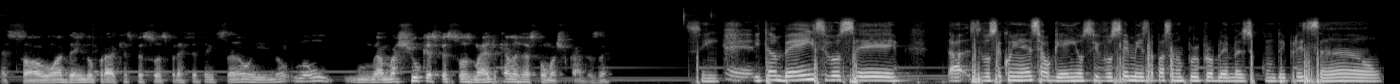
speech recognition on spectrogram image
é só um adendo para que as pessoas prestem atenção e não, não machuque as pessoas mais do que elas já estão machucadas, né? Sim. É. E também, se você Tá? Se você conhece alguém ou se você mesmo está passando por problemas com depressão,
